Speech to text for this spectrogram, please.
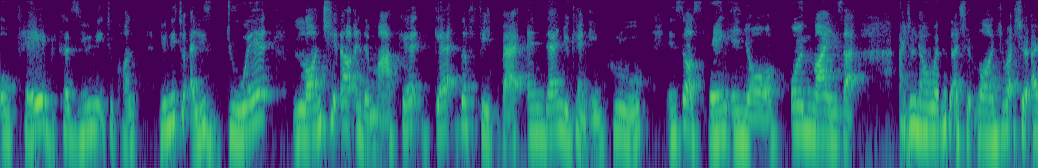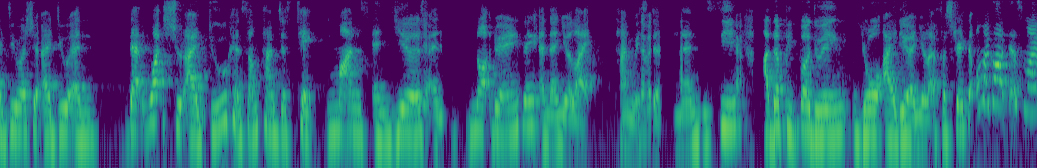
okay because you need to con- you need to at least do it, launch it out in the market, get the feedback, and then you can improve instead of staying in your own mind. It's like, I don't know when I should launch. What should I do? What should I do? And that what should I do can sometimes just take months and years Yeah. and not do anything, and then you're like time wasted. And then you see Yeah. other people doing your idea, and you're like frustrated. Oh my god, that's my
